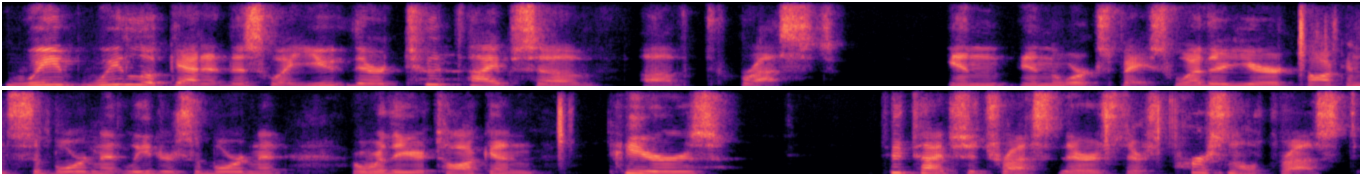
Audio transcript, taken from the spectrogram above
we we look at it this way. You there are two types of of trust in in the workspace. Whether you're talking subordinate, leader, subordinate, or whether you're talking peers. Two types of trust. There's there's personal trust.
